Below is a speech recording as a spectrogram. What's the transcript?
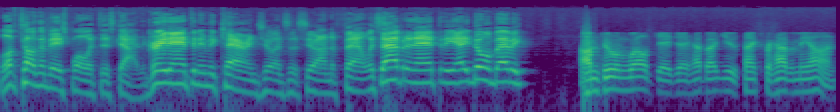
Love talking baseball with this guy. The great Anthony McCarron joins us here on the fan. What's happening, Anthony? How you doing, baby? I'm doing well, JJ. How about you? Thanks for having me on.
